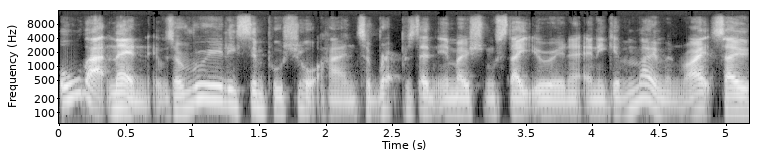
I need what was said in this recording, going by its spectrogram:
all that meant it was a really simple shorthand to represent the emotional state you were in at any given moment, right? So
